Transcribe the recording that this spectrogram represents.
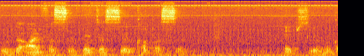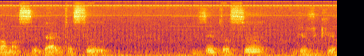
Burada alfası, betası, kapası, epsilonu, gaması, deltası, zetası gözüküyor.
